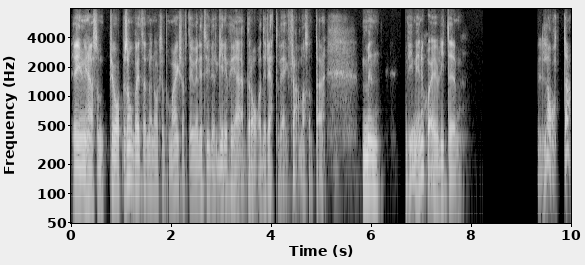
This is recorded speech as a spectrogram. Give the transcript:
regeringen här som privatperson på men också på Microsoft. Det är väldigt tydligt att GDPR är bra och det är rätt väg fram och sånt där. Men vi människor är ju lite lata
